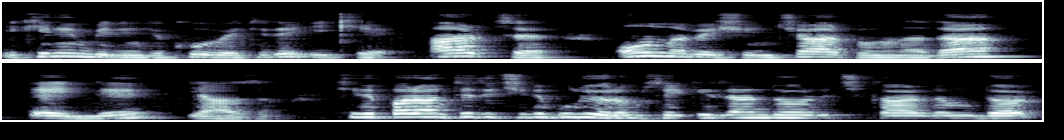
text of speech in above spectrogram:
2'nin 1. kuvveti de 2. Artı 10 ile 5'in çarpımına da 50 yazdım. Şimdi parantez içini buluyorum. 8'den 4'ü çıkardım 4.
